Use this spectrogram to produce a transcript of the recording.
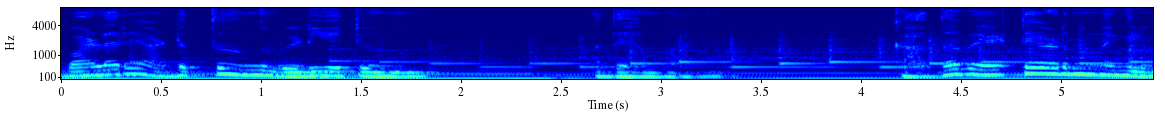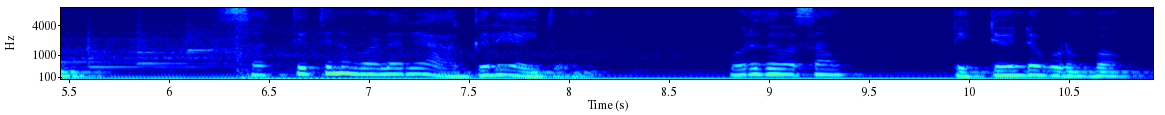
വളരെ അടുത്തു നിന്ന് വെടിയേറ്റുവെന്നും അദ്ദേഹം പറഞ്ഞു. കഥ വേട്ടയാടുന്നുണ്ടെങ്കിലും സത്യത്തിന് വളരെ അകലെയായി തോന്നി. ഒരു ദിവസം ടിറ്റുവിന്റെ കുടുംബം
